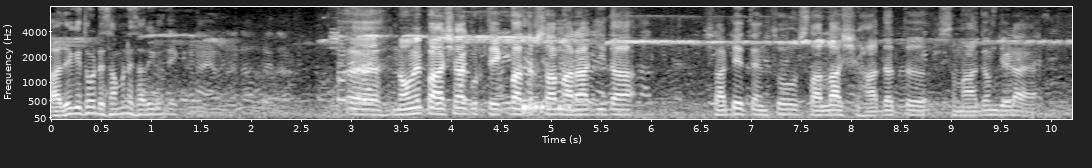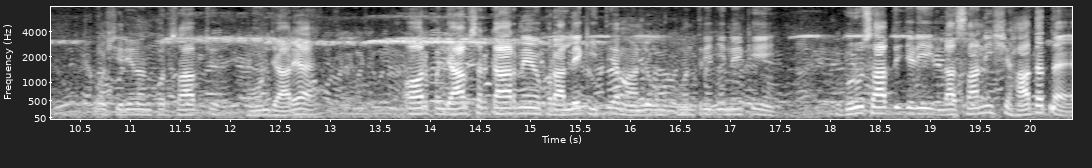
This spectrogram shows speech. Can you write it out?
ਆ ਜਾਏਗੀ ਤੁਹਾਡੇ ਸਾਹਮਣੇ ਸਾਰੀ ਗੱਲ। ਅ, ਨੌਵੇਂ ਪਾਤਸ਼ਾਹ ਗੁਰੂ ਤੇਗ ਬਹਾਦਰ ਸਾਹਿਬ ਮਹਾਰਾਜ ਜੀ ਦਾ 350 ਸਾਲਾ ਸ਼ਹਾਦਤ ਸਮਾਗਮ ਜਿਹੜਾ ਹੈ, ਉਹ ਸ਼੍ਰੀ ਅਨੰਦਪੁਰ ਸਾਹਿਬ 'ਚ ਹੋਣ ਜਾ ਰਿਹਾ ਹੈ। ਔਰ ਪੰਜਾਬ ਸਰਕਾਰ ਨੇ ਉਪਰਾਲੇ ਕੀਤੇ ਆ, ਮਾਨਯੋਗ ਮੁੱਖ ਮੰਤਰੀ ਜੀ ਨੇ ਕਿ ਗੁਰੂ ਸਾਹਿਬ ਦੀ ਜਿਹੜੀ ਲਾਸਾਨੀ ਸ਼ਹਾਦਤ ਹੈ,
